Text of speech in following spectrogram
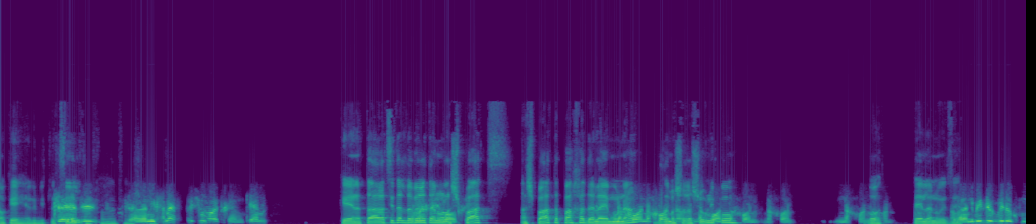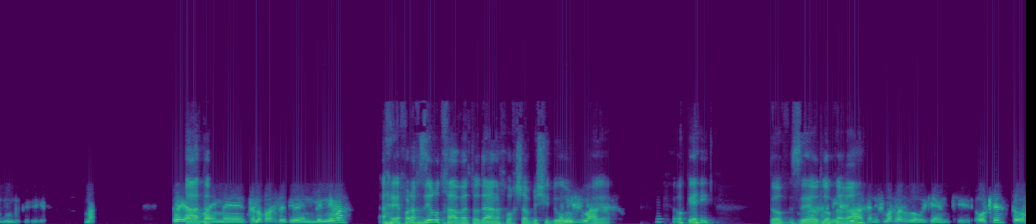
אוקיי, אני כן, מתנצל. אז אני שמח לשמוע אתכם, כן? כן, אתה רצית לדבר איתנו על. השפעת, השפעת הפחד על האמונה? נכון, נכון, זה מה שרשום לי נכון, פה? נכון, נכון, נכון, בוא, נכון. תן לנו את זה. אבל אני בדיוק, בדיוק... רגע, אה, אבל מה אתה- אם... אה, אתה לא יכול להחזיר אותי לנימה? אני יכול להחזיר אותך, אבל אתה יודע, אנחנו עכשיו בשידור. אני אשמח. אוקיי. טוב, זה עוד לא אני קרה. אשמח, אני אשמח לחזור, כן. כי- אוקיי, טוב,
